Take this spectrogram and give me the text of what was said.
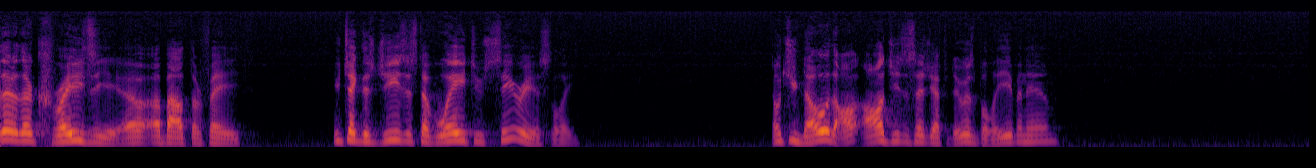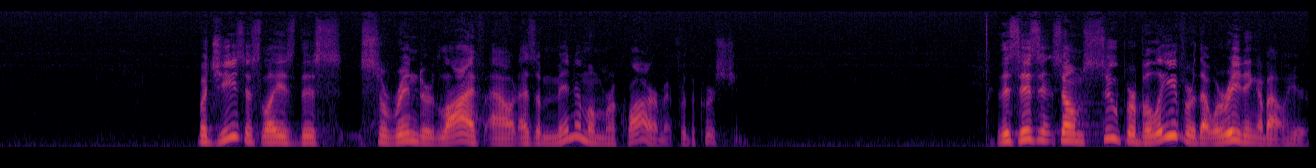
They're, they're, crazy uh, about their faith. You take this Jesus stuff way too seriously. Don't you know that all, all Jesus says you have to do is believe in him? But Jesus lays this surrendered life out as a minimum requirement for the Christian. This isn't some super believer that we're reading about here.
